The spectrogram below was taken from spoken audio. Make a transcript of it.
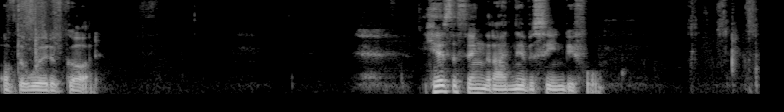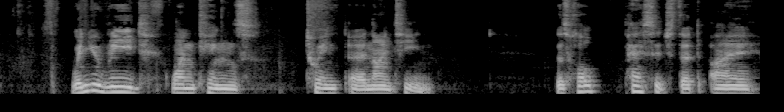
of the Word of God. Here's the thing that I'd never seen before. When you read 1 Kings 20, uh, 19, this whole passage that I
